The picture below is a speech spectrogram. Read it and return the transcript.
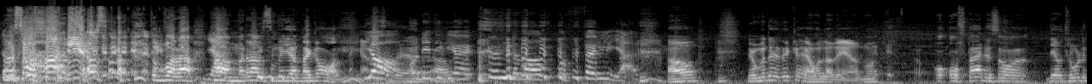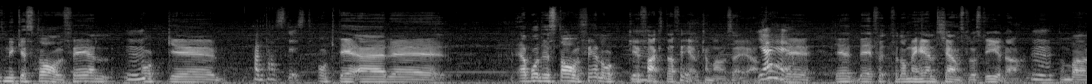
de är så de bara Ja. hamrar som en jävla galning. Ja, alltså. och det tycker ja. jag är underbart att följa. Ja, jo men det, det kan jag hålla med om. Ofta är det så, det är otroligt mycket stavfel Mm. och, eh, Fantastiskt. och det är eh, Ja, både stavfel och mm. faktafel kan man säga. Det, det, det, för, för de är helt känslostyrda. Mm. De, bara,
